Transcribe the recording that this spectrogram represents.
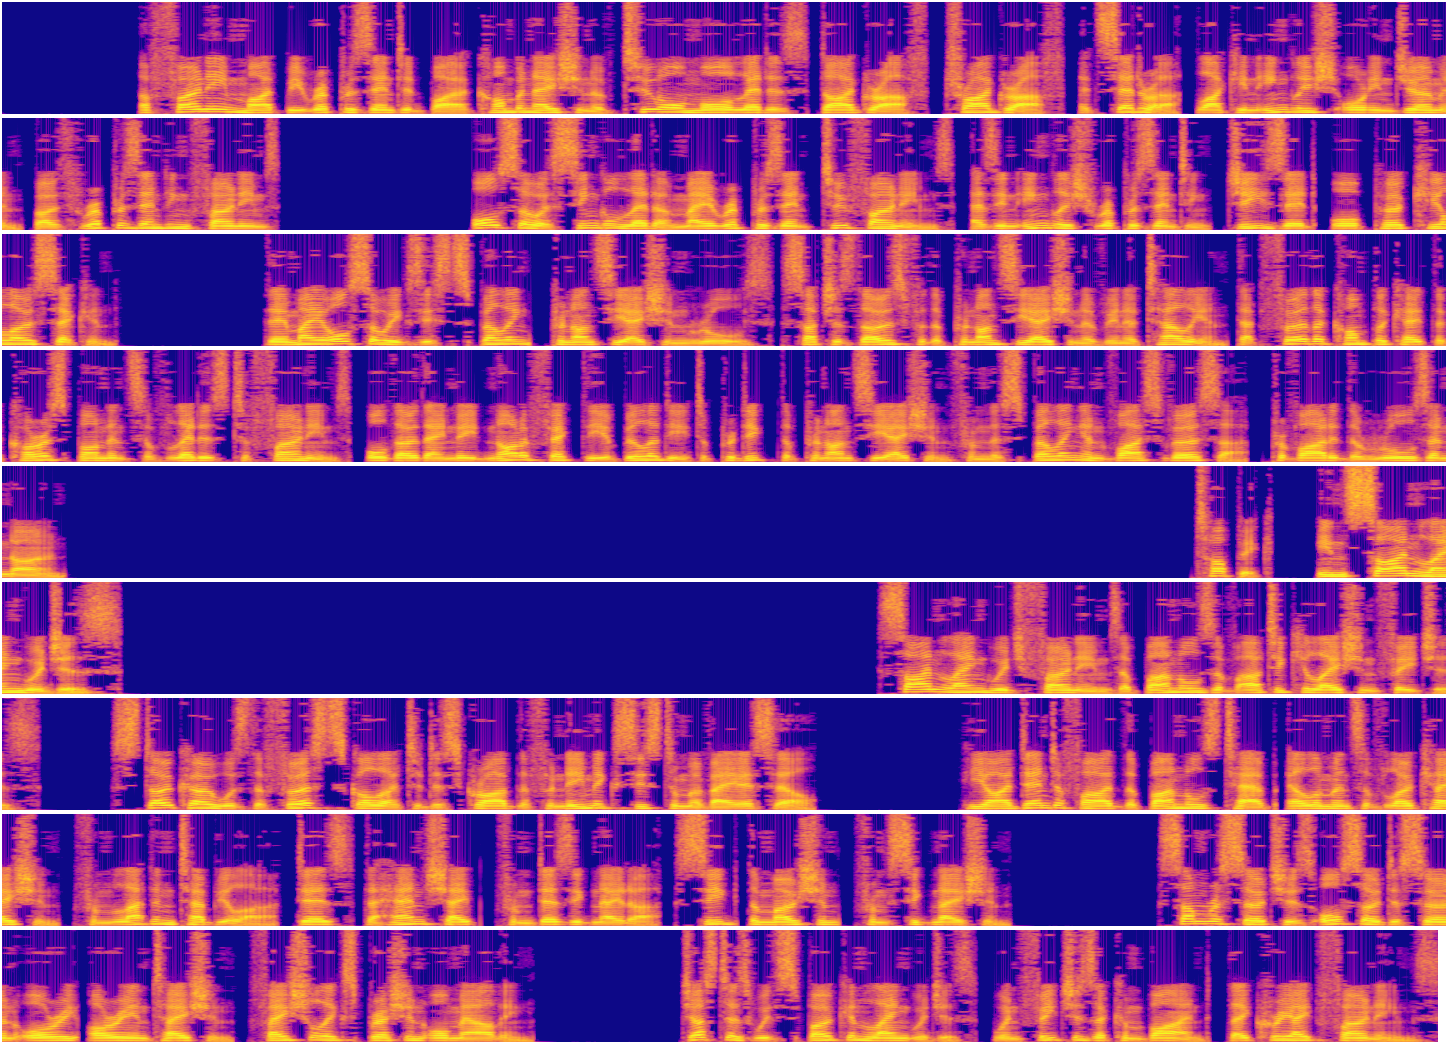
A phoneme might be represented by a combination of two or more letters digraph, trigraph, etc., like in English or in German both representing phonemes. Also a single letter may represent two phonemes, as in English representing, gz, or per kilosecond. There may also exist spelling, pronunciation rules such as those for the pronunciation of in Italian that further complicate the correspondence of letters to phonemes, although they need not affect the ability to predict the pronunciation from the spelling and vice versa, provided the rules are known. In sign languages Sign language phonemes are bundles of articulation features. Stokoe was the first scholar to describe the phonemic system of ASL. He identified the bundles tab elements of location, from Latin tabula, des the hand shape, from designator, sig the motion, from signation. Some researchers also discern ori orientation, facial expression or mouthing. Just as with spoken languages, when features are combined, they create phonemes.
